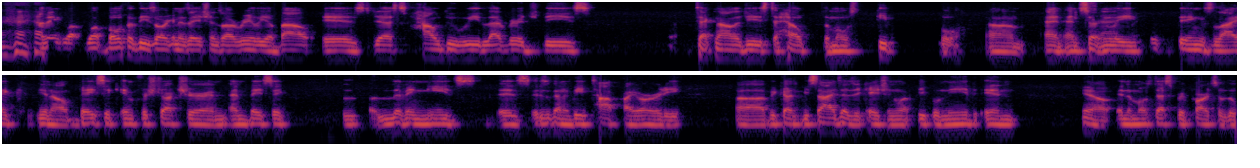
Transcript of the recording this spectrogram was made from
I think what, what both of these organizations are really about is just how do we leverage these technologies to help the most people, um, and and certainly things like you know basic infrastructure and and basic living needs is is going to be top priority uh, because besides education, what people need in you know in the most desperate parts of the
